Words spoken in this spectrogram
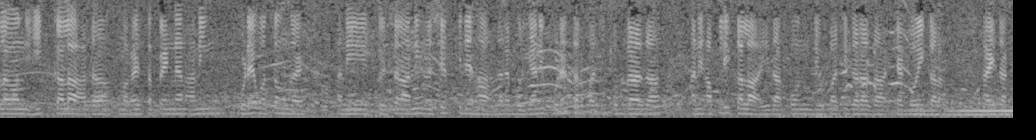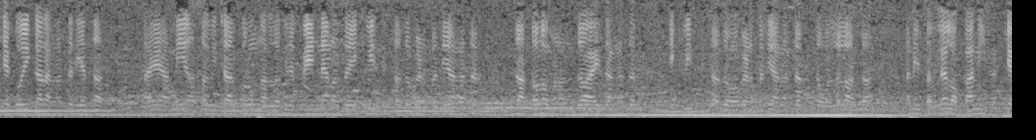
लागून ही कला आतां म्हाका दिसता पेडण्यान आनीक फुडें वचोंक जाय. आनी खंयसर आनीक अशेंच कितें आहा जाल्यार भुरग्यांनी फुडें सरपाची खूब गरज आहा आनी आपली कला ही दाखोवन दिवपाची गरज आहा आख्ख्या गोंयकारांक आयज आख्ख्या गोंयकार हांगासर येतात. आहे. आमी असो विचार करूंक नासलो कित्याक पेडण्यान असो एकवीस दिसाचो गणपती हांगासर जातलो म्हणून जो आयज हांगासर एकवीस दिसाचो हो गणपती हांगासर दवरलेलो आसा आनी सगळ्या लोकांनी आख्ख्या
